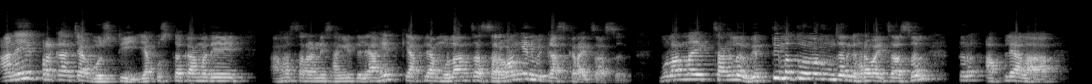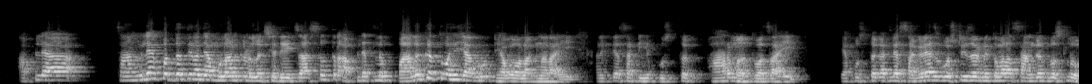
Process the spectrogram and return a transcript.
अनेक प्रकारच्या गोष्टी या पुस्तकामध्ये आहा सरांनी सांगितलेल्या आहेत की आपल्या मुलांचा सर्वांगीण विकास करायचा असेल मुलांना एक चांगलं व्यक्तिमत्व म्हणून जर घडवायचं असेल तर आपल्याला आपल्या चांगल्या पद्धतीनं त्या मुलांकडे लक्ष द्यायचं असेल तर आपल्यातलं पालकत्व हे जागृत ठेवावं लागणार आहे. आणि त्यासाठी हे पुस्तक फार महत्वाचं आहे. या पुस्तकातल्या सगळ्याच गोष्टी जर मी तुम्हाला सांगत बसलो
